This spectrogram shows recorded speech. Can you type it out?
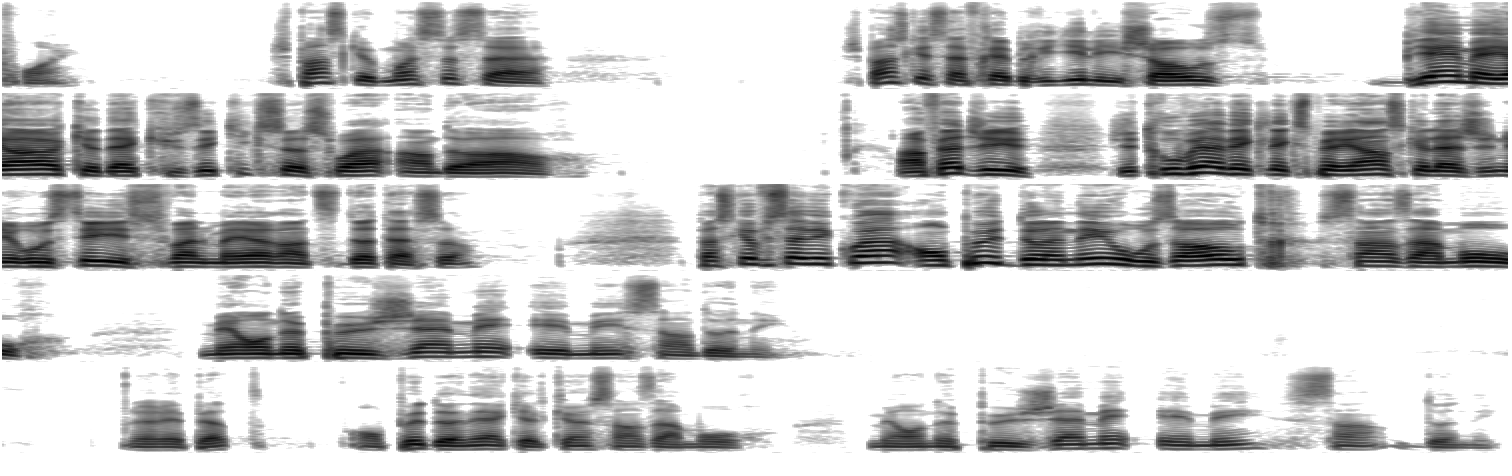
Point. Je pense que moi, ça, ça. Je pense que ça ferait briller les choses bien meilleur que d'accuser qui que ce soit en dehors. En fait, j'ai trouvé avec l'expérience que la générosité est souvent le meilleur antidote à ça. Parce que vous savez quoi? On peut donner aux autres sans amour, mais on ne peut jamais aimer sans donner. Je le répète, on peut donner à quelqu'un sans amour, mais on ne peut jamais aimer sans donner.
